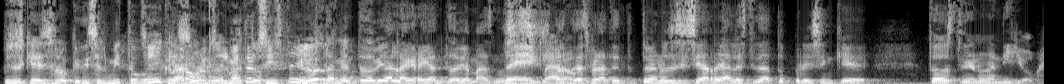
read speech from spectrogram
Pues es que es lo que dice el mito, güey. Sí, claro, el mito existe, Y luego también todavía le agregan todavía más, no Sí, sé si- claro, no, espérate, todavía no sé si sea real este dato, pero dicen que todos tenían un anillo, güey.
